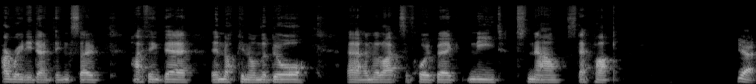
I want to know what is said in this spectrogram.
I really don't think so. I think they're they're knocking on the door, uh, and the likes of Højbjerg need to now step up. Yeah,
